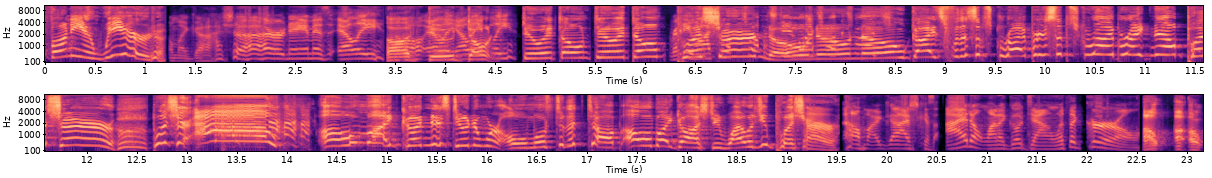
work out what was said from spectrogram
funny and weird. Oh my gosh, uh, her name is Ellie. Uh, oh, dude, Ellie, Ellie, don't Ellie. do it. Don't do it. Don't Ready, push watch, her. watch, no, watch, no, watch, no. Guys, for the subscribers, subscribe right now. Push her. push her. Ow! oh my goodness, dude, and we're almost to the top. Oh my gosh, dude, why would you push her? Oh my gosh, because I don't want to go down with a girl. Oh, uh oh,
